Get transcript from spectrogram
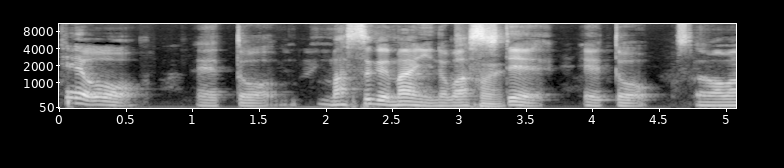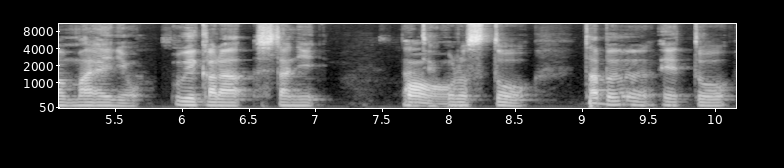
手を、えっ、と、まっすぐ前に伸ばして、えっ、と、そのまま前に、上から下に、なんていうああ下ろすと、多分、えっ、と、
